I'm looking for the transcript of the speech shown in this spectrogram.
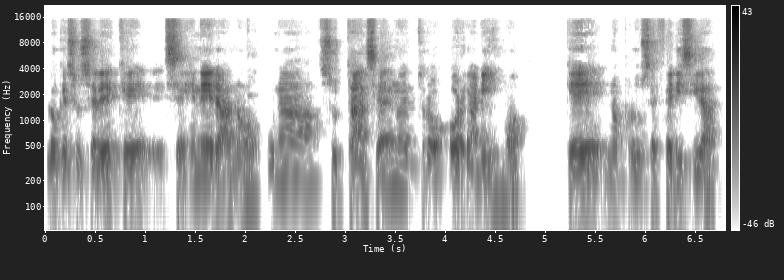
lo que sucede es que se genera una sustancia en nuestro organismo que nos produce felicidad.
